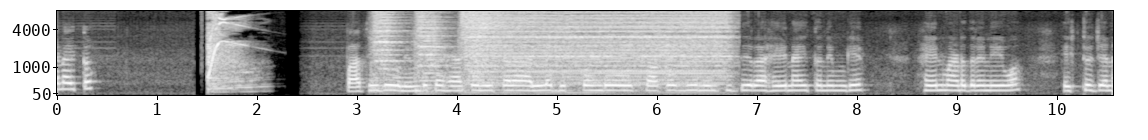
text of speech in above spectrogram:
ಏನಾಯ್ತು? ಪಾತಿದು ನಿಮ್ದು ಯಾಕೆ ಈ ಥರ ಅಲ್ಲೇ ಬಿಟ್ಕೊಂಡು ಸಾಕಾಗಿ ನಿಂತಿದ್ದೀರಾ? ಏನಾಯ್ತು ನಿಮಗೆ? ಏನು ಮಾಡಿದ್ರಿ ನೀವು? ಇಷ್ಟು ಜನ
